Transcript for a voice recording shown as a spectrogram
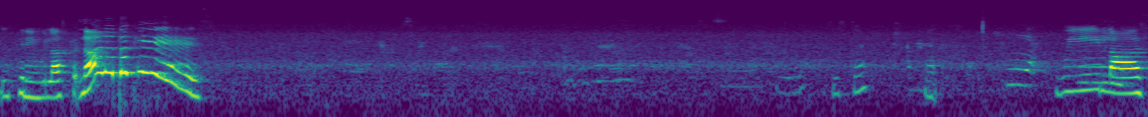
Just kidding, we lost. No, no toques. Sister? Yeah. We lost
